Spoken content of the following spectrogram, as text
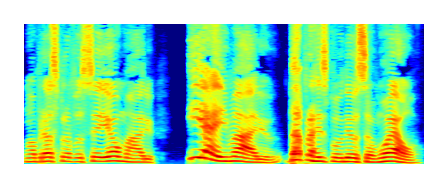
Um abraço para você e ao Mário. E aí, Mário, dá para responder o Samuel?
